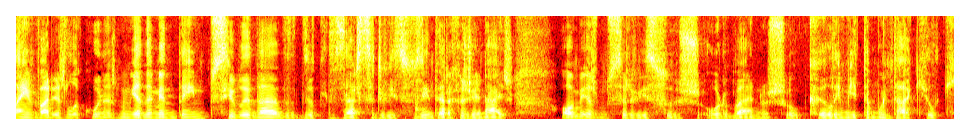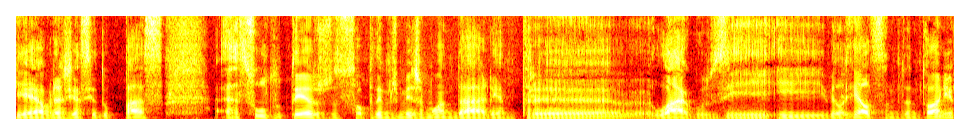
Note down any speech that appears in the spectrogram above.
tem várias lacunas, nomeadamente a impossibilidade de utilizar serviços interregionais ou mesmo serviços urbanos, o que limita muito àquilo que é a abrangência do passe. A sul do Tejo só podemos mesmo andar entre Lagos e, e Vila Real de Santo António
